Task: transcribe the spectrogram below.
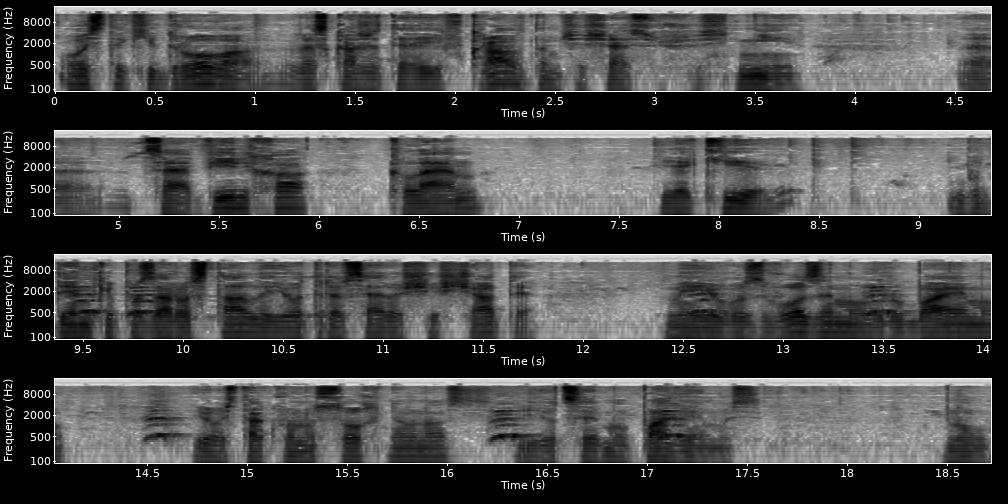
Ось такі дрова, ви скажете, я їх вкрав там чи ще щось. Ні. Е, Це вільха, клен, які будинки позаростали, його треба все розчищати. Ми його звозимо, врубаємо, і ось так воно сохне у нас, і оцим опалюємось. Ну,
